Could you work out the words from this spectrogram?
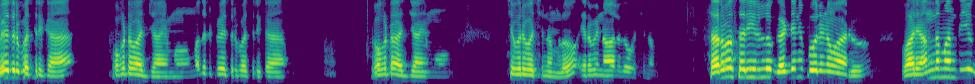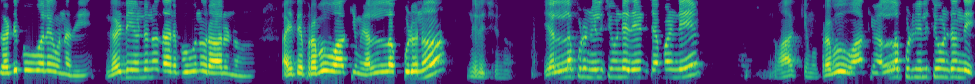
పేదృపత్రిక ఒకటవ ఒకటో అధ్యాయము మొదటి పేదృపత్రిక ఒకటో అధ్యాయము చివరి వచనంలో ఇరవై నాలుగో వచనం. సర్వ శరీరులు గడ్డిని పోలిన వారు వారి అందమంతియు గడ్డి పువ్వు వలె ఉన్నది. గడ్డి ఎండును దాని పువ్వును రాలును. అయితే ప్రభు వాక్యం ఎల్లప్పుడూ నిలుచును. ఎల్లప్పుడూ నిలిచి ఉండేది ఏంటి చెప్పండి? వాక్యము. ప్రభు వాక్యం ఎల్లప్పుడూ నిలిచి ఉంటుంది.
